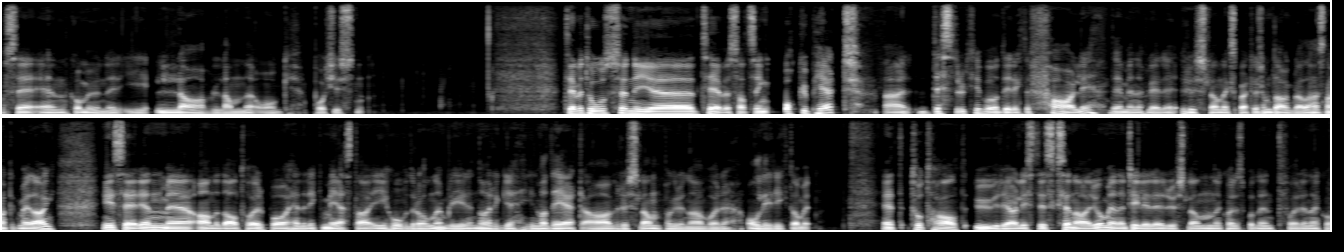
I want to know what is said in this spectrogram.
avse enn kommuner i lavlandet og på kysten. TV 2s nye TV-satsing Okkupert er destruktiv og direkte farlig. Det mener flere Russland-eksperter som Dagbladet har snakket med i dag. I serien med Ane Dahl Torp og Henrik Mestad i hovedrollene blir Norge invadert av Russland pga. våre oljerikdommer. Et totalt urealistisk scenario, mener tidligere Russland-korrespondent for NRK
